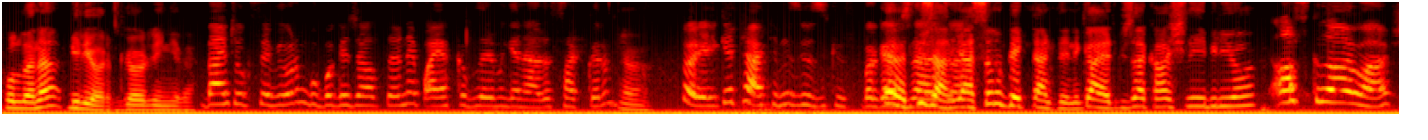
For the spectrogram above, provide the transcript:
kullanabiliyorum gördüğün gibi. Ben çok seviyorum. Bu bagaj altlarına hep ayakkabılarımı genelde saklarım. Evet. Böylelikle tertemiz gözükür bagajlarda. Evet güzel. Yani sınıf beklentilerini gayet güzel karşılayabiliyor. Askılar var.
